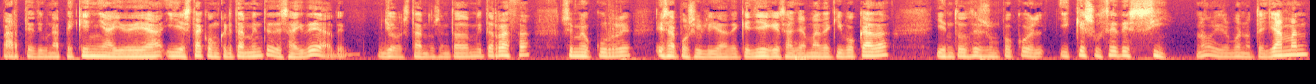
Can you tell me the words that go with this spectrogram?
parte de una pequeña idea y está concretamente de esa idea. De, yo estando sentado en mi terraza, se me ocurre esa posibilidad de que llegue esa llamada equivocada y entonces un poco el ¿y qué sucede si? ¿no? Y bueno, te llaman,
